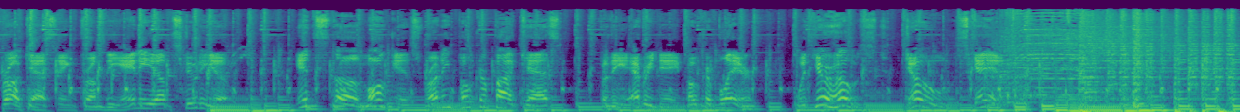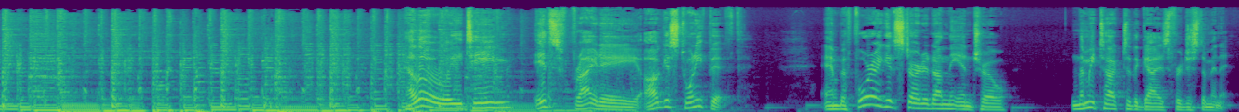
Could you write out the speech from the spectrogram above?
Broadcasting from the Ante Up Studio. It's the longest running poker podcast for the everyday poker player with your host, Joe Scales. Hello, A Team. It's Friday, August 25th. And before I get started on the intro, let me talk to the guys for just a minute.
